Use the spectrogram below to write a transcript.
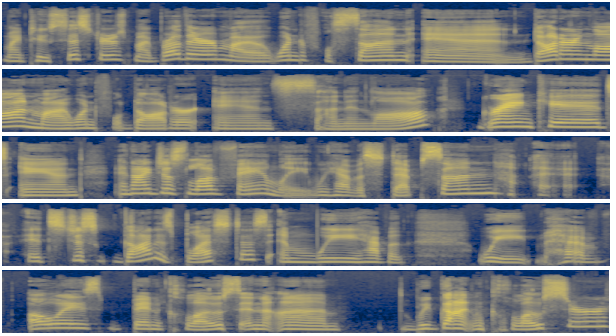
my two sisters, my brother, my wonderful son and daughter in law, and my wonderful daughter and son in law, grandkids, and and I just love family. We have a stepson. Uh, it's just God has blessed us, and we have a we have always been close, and um, we've gotten closer.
